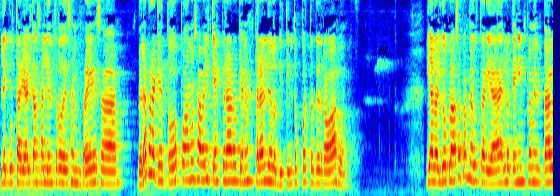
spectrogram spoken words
les gustaría alcanzar dentro de esa empresa, ¿verdad? Para que todos podamos saber qué esperar o qué no esperar de los distintos puestos de trabajo. Y a largo plazo, pues me gustaría lo que es implementar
